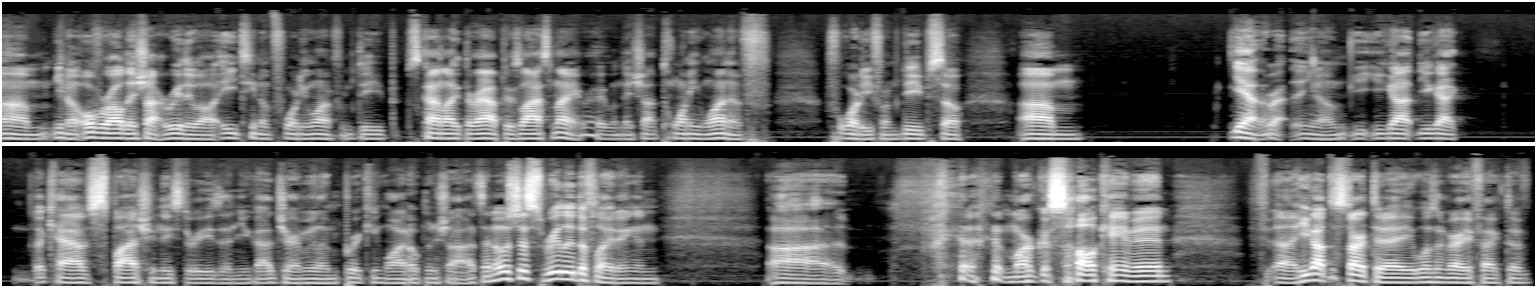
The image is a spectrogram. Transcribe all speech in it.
Um, you know, overall they shot really well, 18 of 41 from deep. It's kind of like the Raptors last night, right, when they shot 21 of 40 from deep. So, um, yeah, you know, you, got you got the Cavs splashing these threes, and you got Jeremy Lin breaking wide open shots, and it was just really deflating. And uh, Marc Gasol came in. Uh, he got the start today. It wasn't very effective.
